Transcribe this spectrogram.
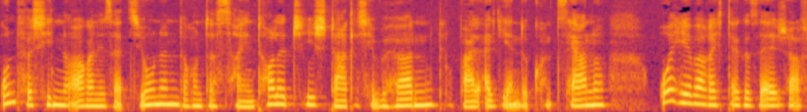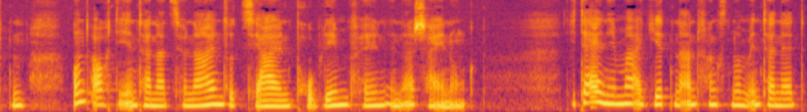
Und verschiedene Organisationen, darunter Scientology, staatliche Behörden, global agierende Konzerne, Urheberrechtergesellschaften und auch die internationalen sozialen Problemfällen in Erscheinung. Die Teilnehmer agierten anfangs nur im Internet,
